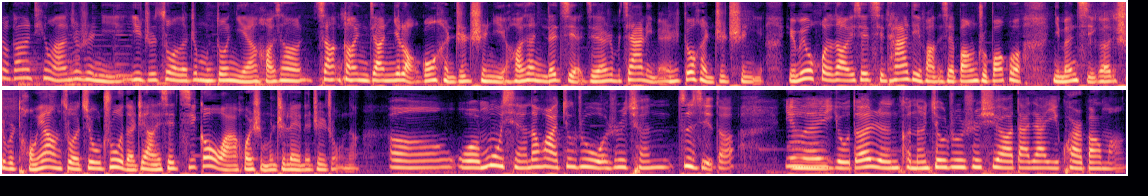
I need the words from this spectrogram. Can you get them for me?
那我刚才听完，就是你一直做了这么多年，好像像刚才你讲，你老公很支持你，好像你的姐姐是不是家里面是都很支持你？有没有获得到一些其他地方的一些帮助？包括你们几个是不是同样做救助的这样一些机构啊，或者什么之类的这种呢？嗯，我目前的话救助我是全自己的，因为嗯有的人可能救助是需要大家一块儿帮忙。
